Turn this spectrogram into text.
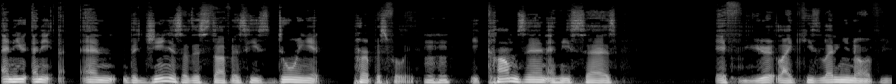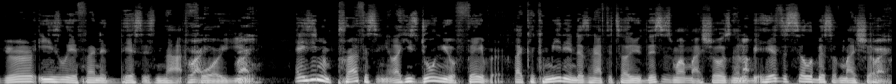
and he, and he, and the genius of this stuff is he's doing it purposefully. hmm He comes in and he says, if you're like, he's letting you know, if you're easily offended, this is not Right, for you. right. And he's even prefacing it. Like he's doing you a favor. Like a comedian doesn't have to tell you, this is what my show is going to No. be. Here's the syllabus of my show Right.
